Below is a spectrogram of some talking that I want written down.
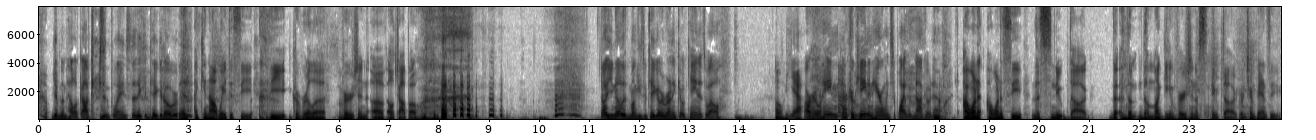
giving them helicopters and planes so they can take it over. And I cannot wait to see the gorilla version of El Chapo. Oh, you know that the monkeys would take over running cocaine as well. oh yeah. Our cocaine, our cocaine and heroin supply would not go down. I want to I want to see the Snoop Dogg the the the monkey version of Snoop Dogg or chimpanzee.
